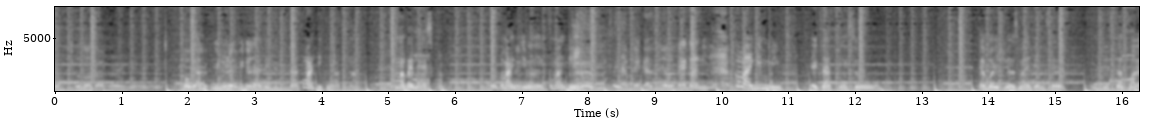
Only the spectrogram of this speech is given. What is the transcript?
Yeah, Those ones are very. Uh, but we have, we know we know that ladies do that. Come and take me out now. Come and buy me ice cream. Come and give me. Come and give me. Come and give me. Exactly. So everybody should just mind themselves. This Sakma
